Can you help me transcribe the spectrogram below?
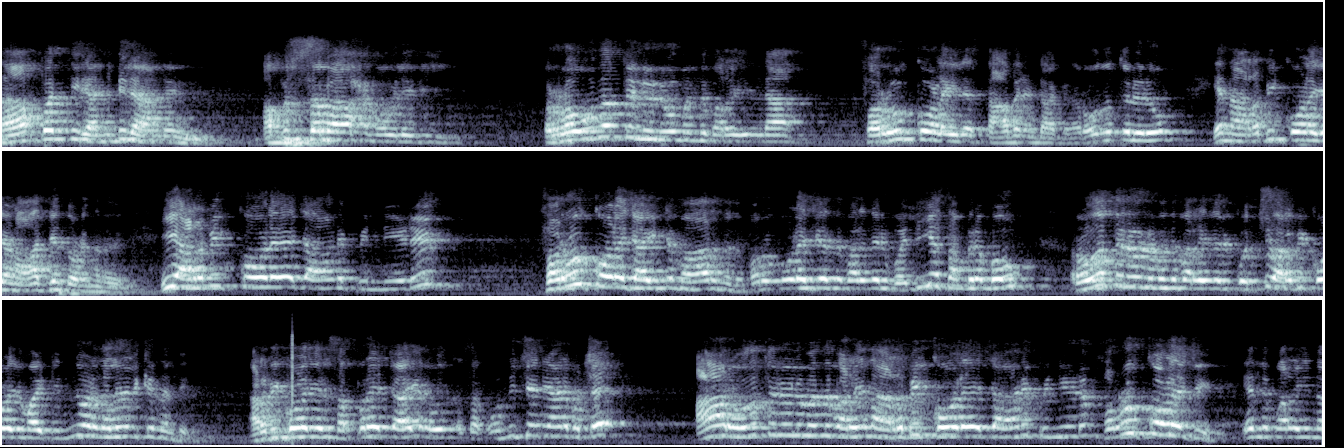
നാൽപ്പത്തി രണ്ടിലാണ് അബുസബാഹ മൗലവി റൗദത്തുലുലൂം എന്ന് പറയുന്ന ഫറൂഖ് കോളേജിലെ സ്ഥാപനം ഉണ്ടാക്കുന്നത്. റൗദത്തുലുലൂം എന്ന അറബിക് കോളേജാണ് ആദ്യം തുടങ്ങുന്നത്. ഈ അറബിക് കോളേജ് ആണ് പിന്നീട് ഫറൂഖ് കോളേജ് ആയിട്ട് മാറുന്നത്. ഫറൂഖ് കോളേജ് എന്ന് പറയുന്ന ഒരു വലിയ സംരംഭവും റൗദത്തുൽ ഉലൂം എന്ന് പറയുന്ന ഒരു കൊച്ചു അറബി കോളേജുമായിട്ട് ഇന്നും അവിടെ നിലനിൽക്കുന്നുണ്ട്. അറബി കോളേജ് ഒരു സെപ്പറേറ്റ് ആയി ഒന്നിച്ച് തന്നെയാണ്. പക്ഷെ ആ റോദത്തുലൂലും എന്ന് പറയുന്ന അറബി കോളേജ് ആണ് പിന്നീട് ഫറൂഖ് കോളേജ് എന്ന് പറയുന്ന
